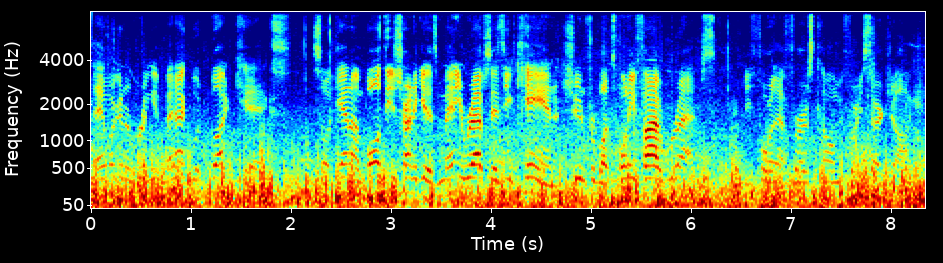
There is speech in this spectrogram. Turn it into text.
Then we're going to bring it back with butt kicks. So again, on both of these, trying to get as many reps as you can, shooting for about 25 reps before that first cone, before you start jogging.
